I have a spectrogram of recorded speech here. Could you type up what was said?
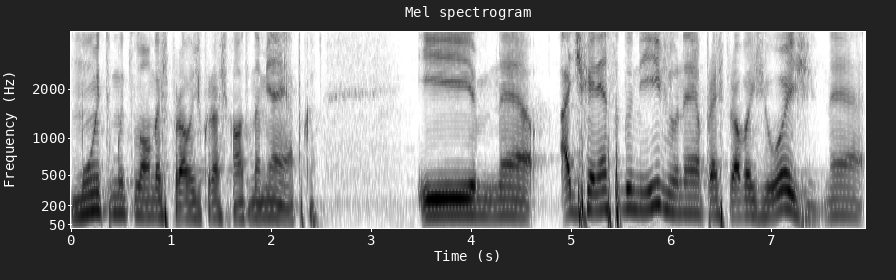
muito muito longas as provas de cross country na minha época. E, né, a diferença do nível, né, para as provas de hoje, né,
